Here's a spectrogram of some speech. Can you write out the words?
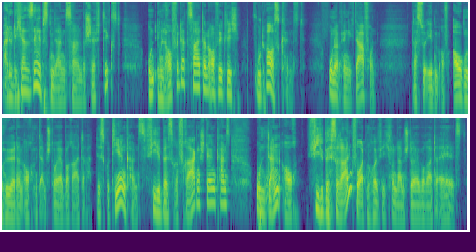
weil du dich ja selbst mit deinen Zahlen beschäftigst und im Laufe der Zeit dann auch wirklich gut auskennst. Unabhängig davon, dass du eben auf Augenhöhe dann auch mit deinem Steuerberater diskutieren kannst, viel bessere Fragen stellen kannst und dann auch viel bessere Antworten häufig von deinem Steuerberater erhältst.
